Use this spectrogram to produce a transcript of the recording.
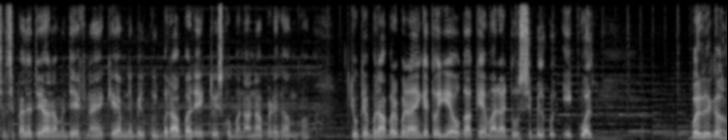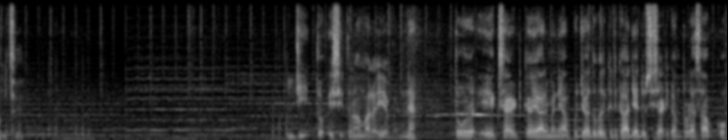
सबसे पहले तो यार हमें देखना है कि हमने बिल्कुल बराबर एक तो इसको बनाना पड़ेगा हमको। क्योंकि बराबर बनाएँगे तो ये होगा कि हमारा दूसरे बिल्कुल इक्वल बनेगा हमसे। जी तो इसी तरह हमारा ये बनना है। तो एक साइड का यार मैंने आपको जादू करके दिखा दिया, दूसरी साइड का हम थोड़ा सा आपको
